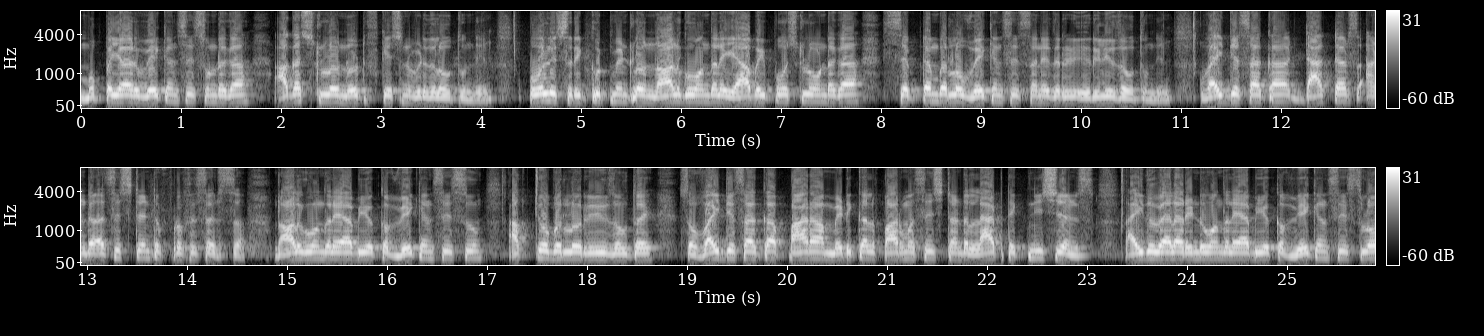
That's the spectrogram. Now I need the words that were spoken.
ముప్పై ఆరు వేకెన్సీస్ ఉండగా ఆగస్టులో నోటిఫికేషన్ విడుదలవుతుంది. పోలీస్ రిక్రూట్మెంట్లో నాలుగు వందల యాభై పోస్టులు ఉండగా సెప్టెంబర్లో వేకెన్సీస్ అనేది రి- రిలీజ్ అవుతుంది వైద్య శాఖ డాక్టర్స్ అండ్ అసిస్టెంట్ ప్రొఫెసర్స్ నాలుగు వందల యాభై యొక్క వేకెన్సీస్ అక్టోబర్లో రిలీజ్ అవుతాయి సో వైద్య శాఖ para medical pharmacist and lab technicians ఐదు వేల రెండు వందల యాభై యొక్క వేకెన్సీస్లో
